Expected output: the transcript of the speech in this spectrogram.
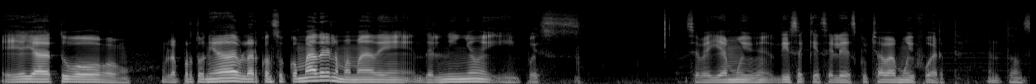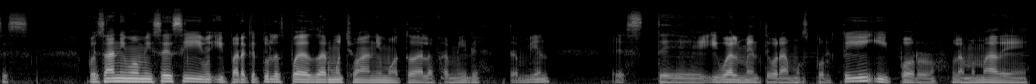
Ella ya tuvo la oportunidad de hablar con su comadre la mamá de, del niño y pues se veía muy dice que se le escuchaba muy fuerte. Entonces pues ánimo, mi Ceci, y, para que tú les puedas dar mucho ánimo a toda la familia también. Este, igualmente oramos por ti y por la mamá de,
